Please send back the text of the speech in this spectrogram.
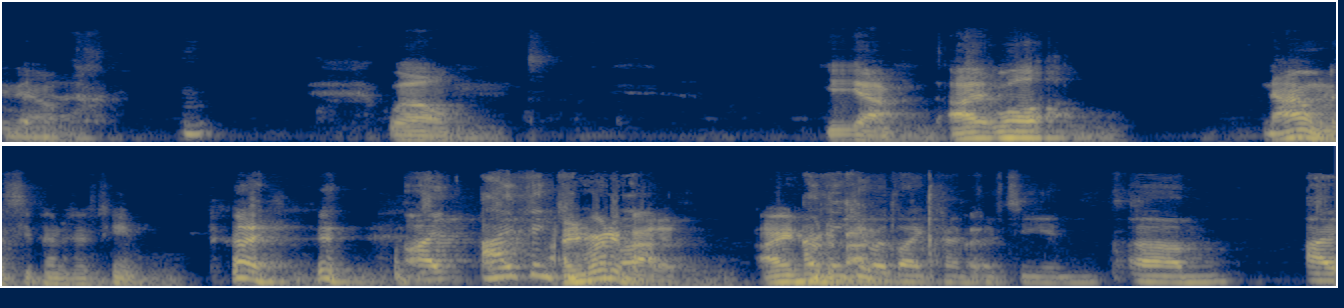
I know. Well, yeah. I well now I want to see Pen 15. I I I think you heard about like- it. I I think you it. would like Pen 15. Um, I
